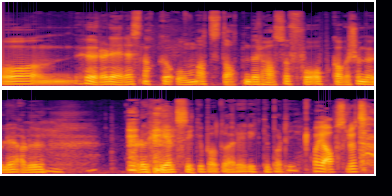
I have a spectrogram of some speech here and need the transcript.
og hører dere snakke om at staten bør ha så få oppgaver som mulig. Er du, er du helt sikker på at du er i riktig parti? Og ja, absolutt.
